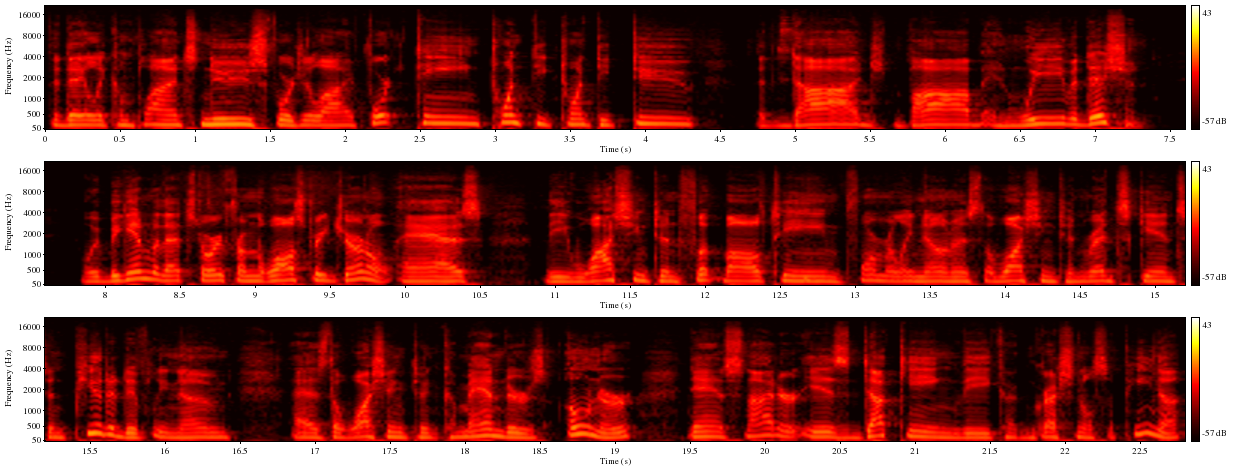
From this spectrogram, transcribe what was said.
The daily compliance news for July 14, 2022, the Dodge, Bob, and Weave edition. We begin with that story from the Wall Street Journal as the Washington football team, formerly known as the Washington Redskins and putatively known as the Washington Commanders owner, Dan Snyder, is ducking the congressional subpoena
